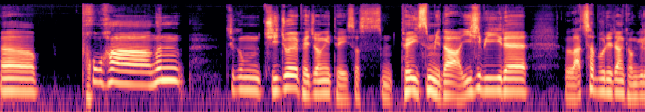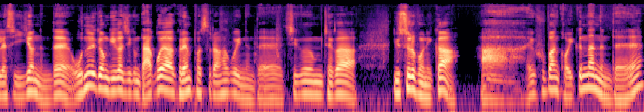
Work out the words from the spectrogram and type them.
어, 포항은 지금 G조에 배정이 돼 있었 돼 있습니다. 22일에 라차부리랑 경기를 해서 이겼는데 오늘 경기가 지금 나고야 그랜퍼스랑 하고 있는데 지금 제가 뉴스를 보니까 아, 후반 거의 끝났는데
